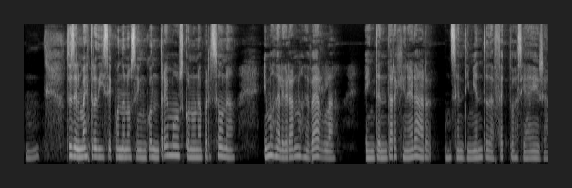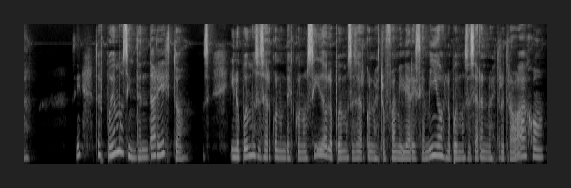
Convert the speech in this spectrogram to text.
Entonces el maestro dice, cuando nos encontremos con una persona, hemos de alegrarnos de verla e intentar generar un sentimiento de afecto hacia ella. Entonces podemos intentar esto y lo podemos hacer con un desconocido, lo podemos hacer con nuestros familiares y amigos, lo podemos hacer en nuestro trabajo.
